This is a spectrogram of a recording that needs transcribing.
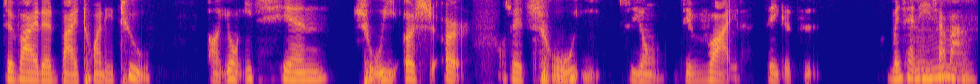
divided by twenty two，啊，用一千除以二十二，所以除以是用 divide 这个字，我们一起来念一下吧。嗯、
